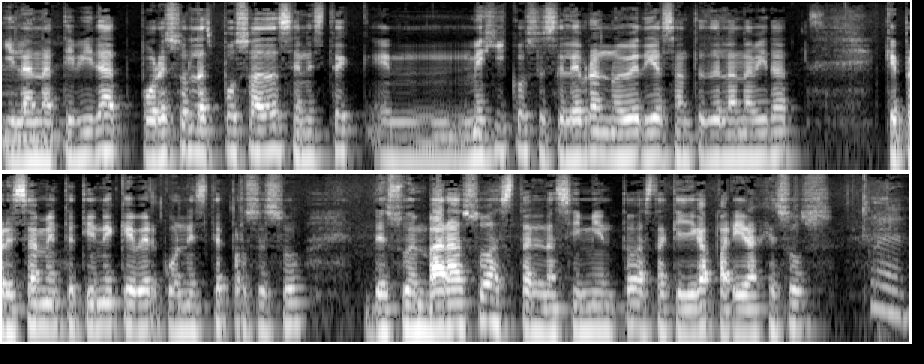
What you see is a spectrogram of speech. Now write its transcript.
y la natividad. Por eso las posadas en este en México se celebran nueve días antes de la Navidad, que precisamente tiene que ver con este proceso de su embarazo hasta el nacimiento, hasta que llega a parir a Jesús. Claro.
